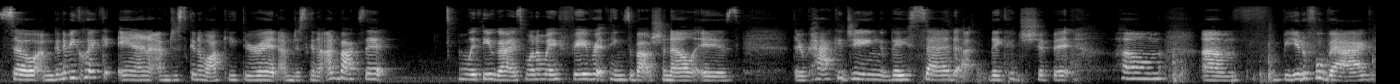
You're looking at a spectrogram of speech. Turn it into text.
So I'm going to be quick and I'm just going to walk you through it. I'm just going to unbox it with you guys. One of my favorite things about Chanel is their packaging. They said they could ship it home. Um, beautiful bag,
